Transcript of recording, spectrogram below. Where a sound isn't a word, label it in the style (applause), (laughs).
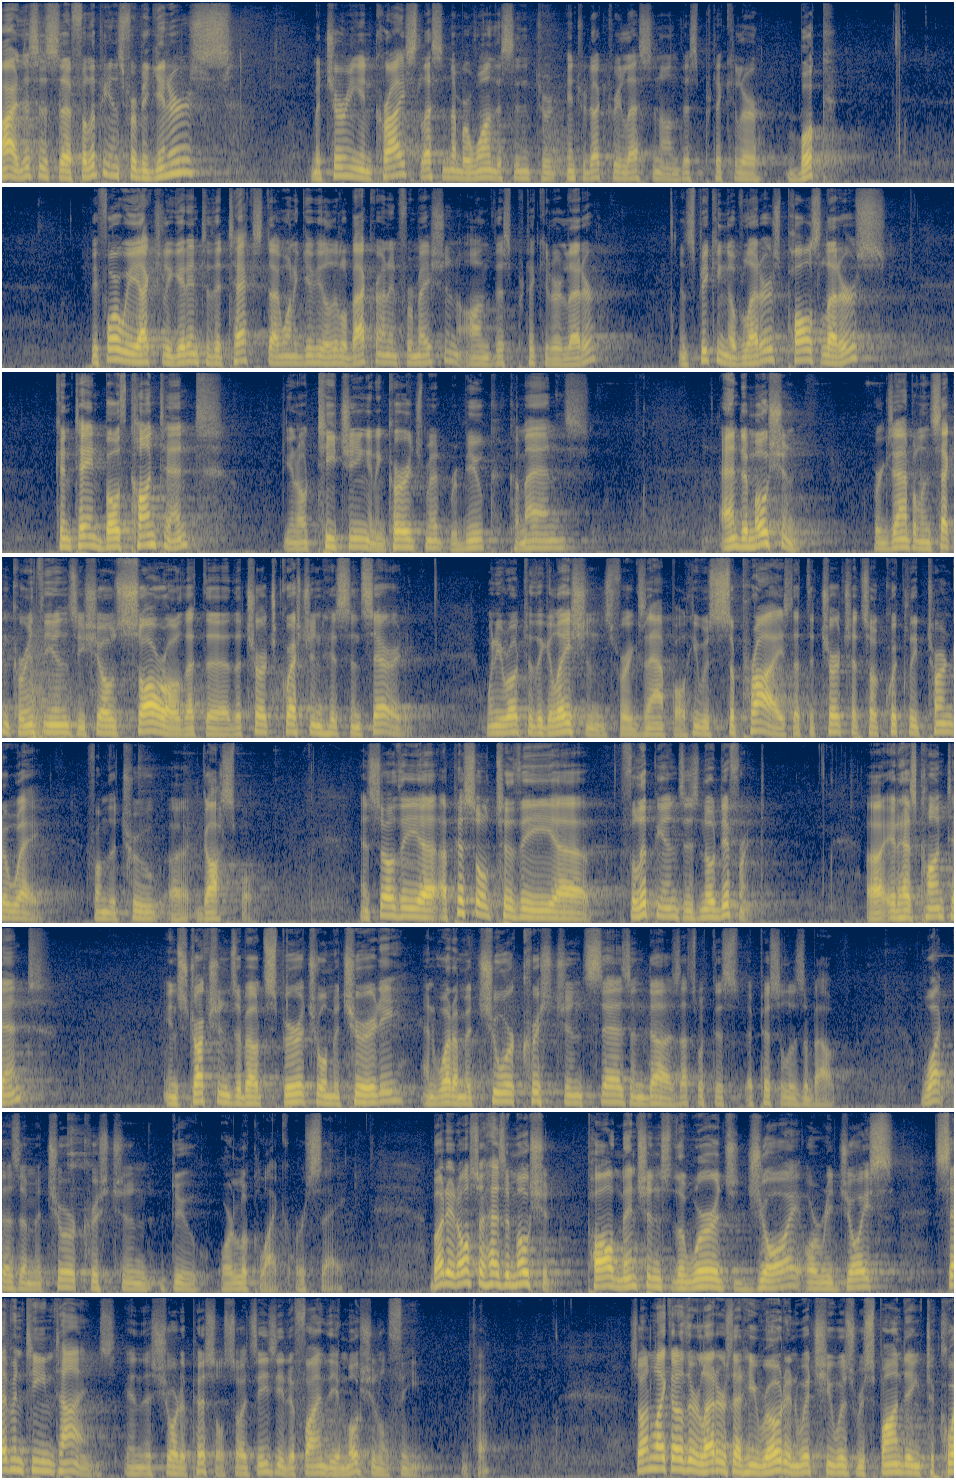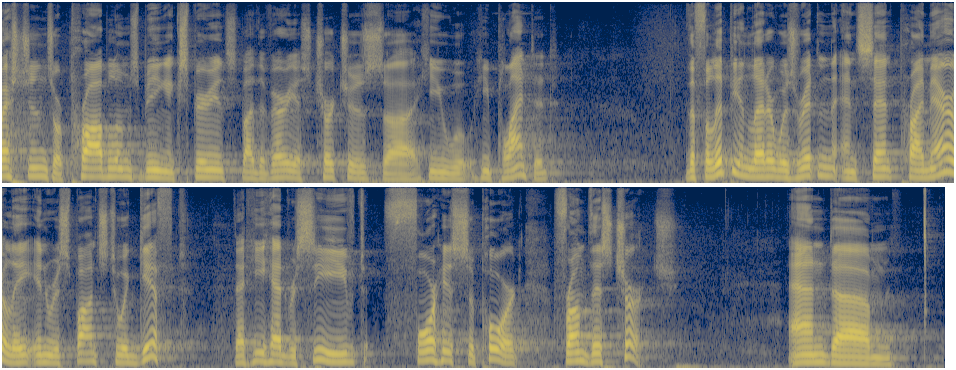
All right, this is uh, Philippians for Beginners, Maturing in Christ, lesson number one. This is introductory lesson on this particular book. Before we actually get into the text, I want to give you a little background information on this particular letter. And speaking of letters, Paul's letters contain both content, you know, teaching and encouragement, rebuke, commands, and emotion. For example, in 2 Corinthians, he shows sorrow that the, the church questioned his sincerity. When he wrote to the Galatians, for example, he was surprised that the church had so quickly turned away from the true uh, gospel. And so the uh, epistle to the uh, Philippians is no different. Uh, it has content, instructions about spiritual maturity and what a mature Christian says and does. That's what this epistle is about. What does a mature Christian do or look like or say? But it also has emotion. Paul mentions the words joy or rejoice 17 times in this short epistle, so it's easy to find the emotional theme. Okay? So unlike other letters that he wrote in which he was responding to questions or problems being experienced by the various churches uh, he, he planted, the Philippian letter was written and sent primarily in response to a gift that he had received for his support from this church. And um,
